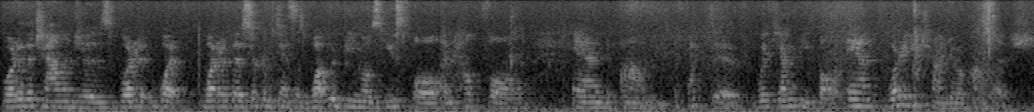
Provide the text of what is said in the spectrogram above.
What are the challenges? What are, what, what are the circumstances? What would be most useful and helpful and um, effective with young people? And what are you trying to accomplish?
